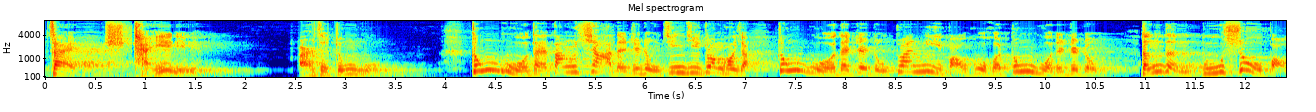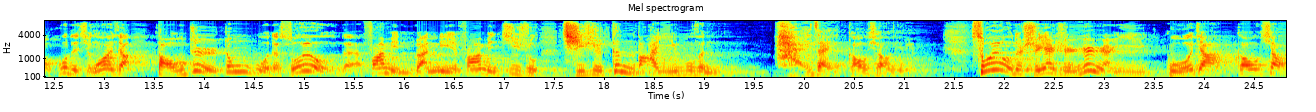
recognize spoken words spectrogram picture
在产业里面，而在中国，中国在当下的这种经济状况下，中国的这种专利保护和中国的这种等等不受保护的情况下，导致中国的所有的发明专利、发明技术，其实更大一部分还在高校里面，所有的实验室仍然以国家高校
